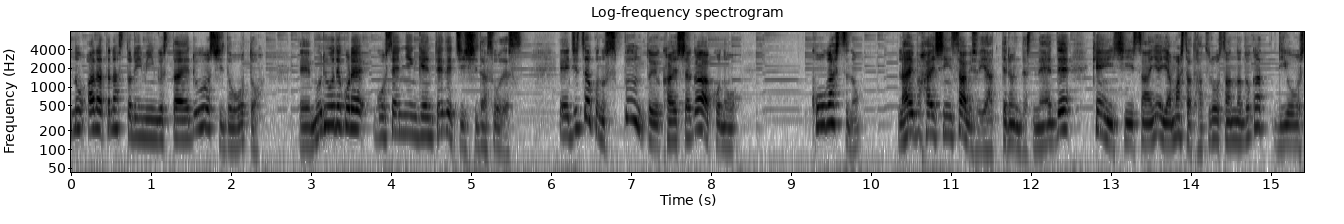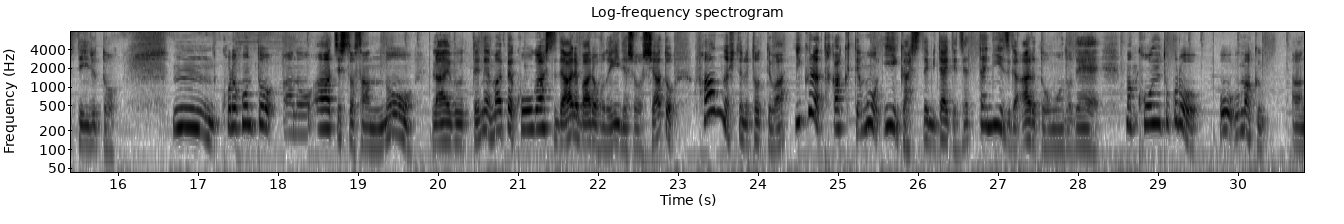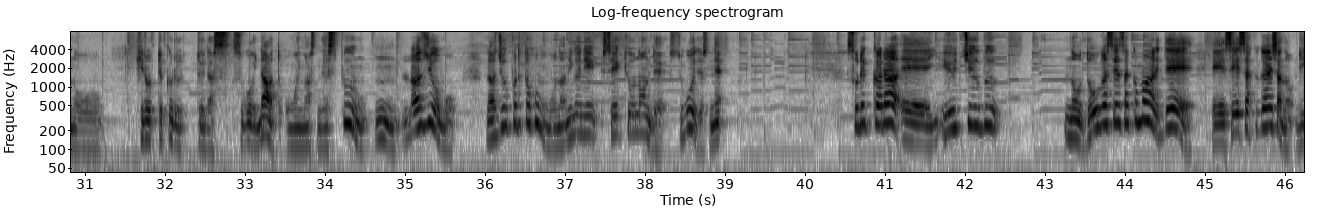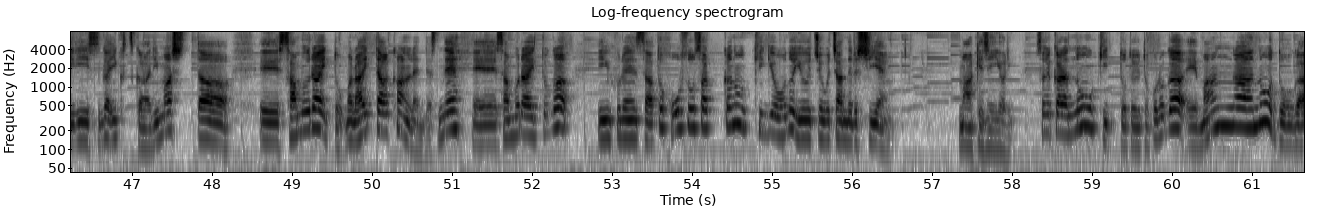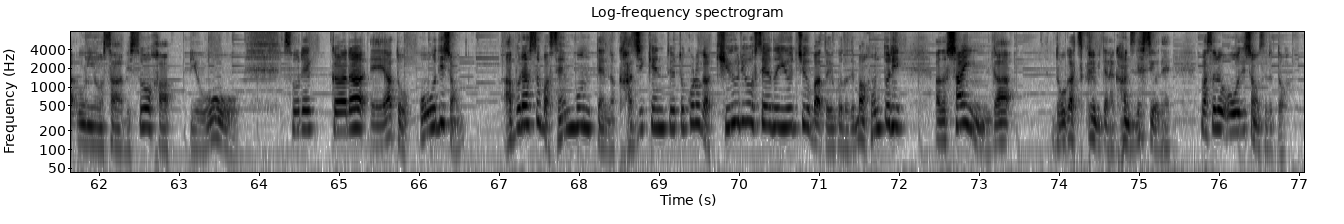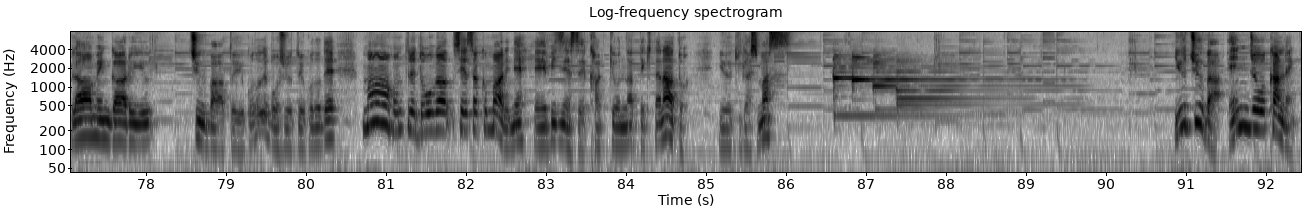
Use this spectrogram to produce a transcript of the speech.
の新たなストリーミングスタイルを指導と、えー、無料でこれ5000人限定で実施だそうです。え、実はこのスプーンという会社がこの高画質のライブ配信サービスをやってるんですね。で、ケン石井さんや山下達郎さんなどが利用していると。うん、これ本当、あの、アーティストさんのライブってね、まあ、やっぱり高画質であればあるほどいいでしょうし、あと、ファンの人にとっては、いくら高くてもいい画質で見たいって絶対ニーズがあると思うので、まあ、こういうところをうまく、あの、拾ってくるというのはすごいなと思いますね。スプーン、うん、ラジオもラジオプラットフォームも何気に盛況なんですごいですね。それから、えー、YouTube の動画制作周りで、えー、制作会社のリリースがいくつかありました。えー、サムライト、まあ、ライター関連ですね。えー、サムライトがインフルエンサーと放送作家の企業の YouTube チャンネル支援、マーケジンより。それからノーキットというところが、え、漫画の動画運用サービスを発表。それから、え、あとオーディション油そば専門店のカジケンというところが給料制の YouTuber ということで、まあ、本当にあの社員が動画作るみたいな感じですよね。まあ、それをオーディションすると。ラーメンガール VTuber ということで募集ということで、まあ本当に動画制作周りね、ビジネスで活況になってきたなという気がします。YouTuber 炎上関連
